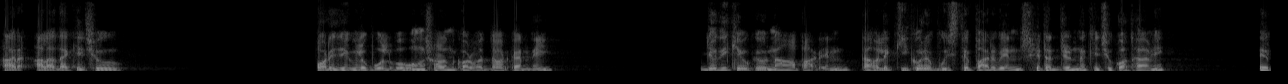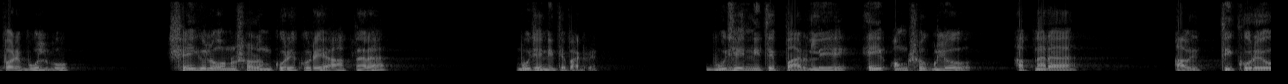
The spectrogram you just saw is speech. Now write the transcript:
আর আলাদা কিছু পরে যেগুলো বলব, অনুসরণ করবার দরকার নেই। যদি কেউ কেউ না পারেন, তাহলে কি করে বুঝতে পারবেন, সেটার জন্য কিছু কথা আমি এরপরে বলব, সেইগুলো অনুসরণ করে করে আপনারা বুঝে নিতে পারবেন। বুঝে নিতে পারলে এই অংশগুলো আপনারা আবৃত্তি করেও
